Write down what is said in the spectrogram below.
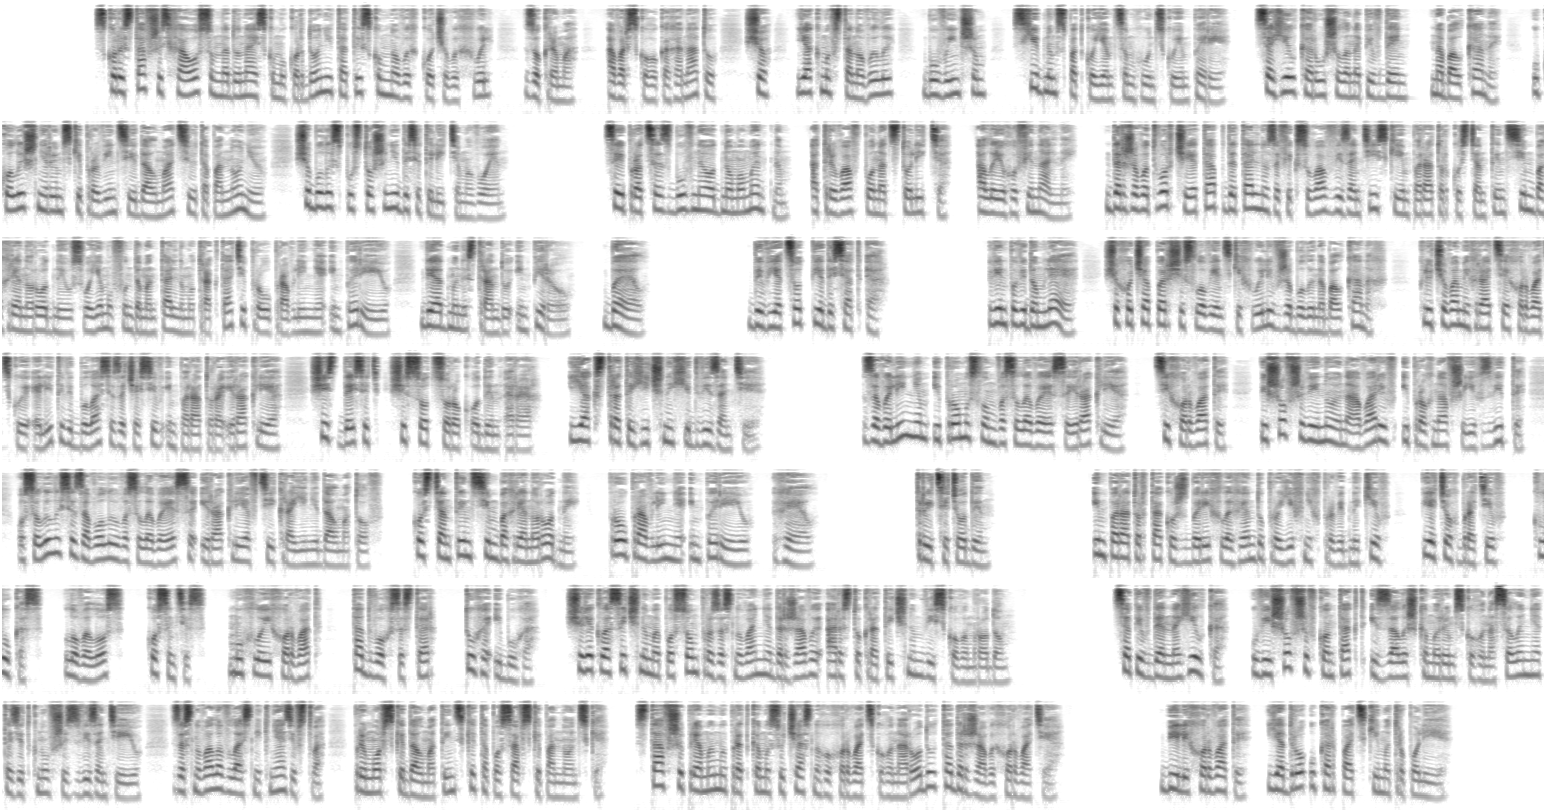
Скориставшись хаосом на Дунайському кордоні та тиском нових кочових хвиль, зокрема, аварського каганату, що, як ми встановили, був іншим, східним спадкоємцем Гунської імперії. Ця гілка рушила на південь, на Балкани, у колишні римські провінції Далмацію та Паннонію, що були спустошені десятиліттями воєн. Цей процес був не одномоментним, а тривав понад століття, але його фінальний. Державотворчий етап детально зафіксував візантійський імператор Костянтин Сім Багрянородний у своєму фундаментальному трактаті про управління імперією де адміністранду імпіреу БЛ 950 е Він повідомляє, що, хоча перші слов'янські хвилі вже були на Балканах, ключова міграція хорватської еліти відбулася за часів імператора Іраклія 610-641 РР, як стратегічний хід Візантії. За велінням і промислом Василевеса Іраклія, ці хорвати, пішовши війною на аварів і прогнавши їх звідти, оселилися за волею Василевеса Іраклія в цій країні Далматов. Костянтин Сім Багрянородний, про управління імперією, ГЛ. 31. Імператор також зберіг легенду про їхніх провідників, п'ятьох братів Клукас, Ловелос, Косенціс, Мухло і Хорват та двох сестер Туга і Буга що є класичним епосом про заснування держави аристократичним військовим родом. Ця південна гілка, увійшовши в контакт із залишками римського населення та зіткнувшись з Візантією, заснувала власні князівства приморське далматинське та посавське паннонське, ставши прямими предками сучасного хорватського народу та держави Хорватія. Білі хорвати ядро у Карпатській метрополії.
